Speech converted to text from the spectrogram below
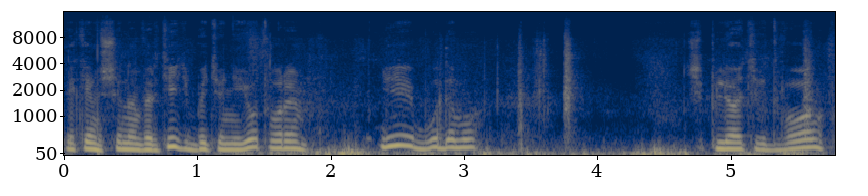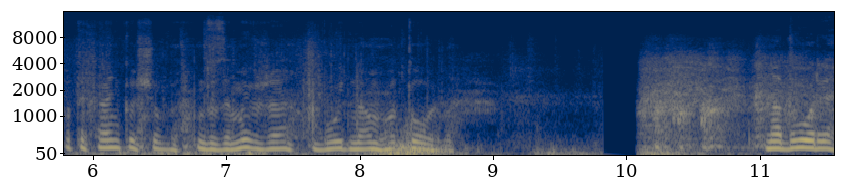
якимось чином вертіти, бити у ній отвори. І будемо чіпляти відвал потихеньку, щоб до зими вже будуть нам готовими. На дворі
